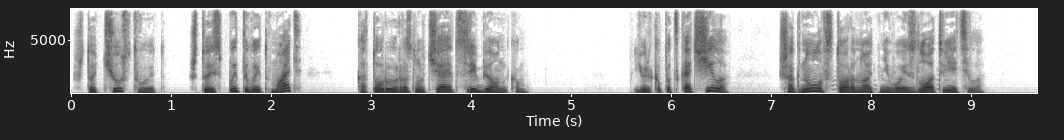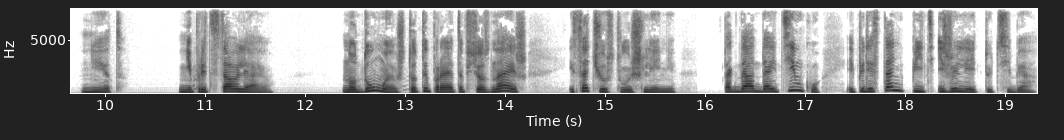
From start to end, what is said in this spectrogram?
что чувствует, что испытывает мать, которую разлучают с ребенком? Юлька подскочила, шагнула в сторону от него и зло ответила. «Нет, не представляю. Но думаю, что ты про это все знаешь и сочувствуешь Лене. Тогда отдай Тимку и перестань пить и жалеть тут себя».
